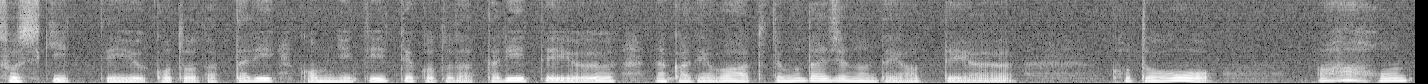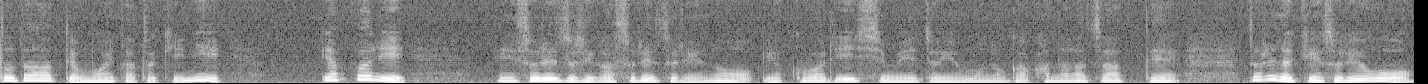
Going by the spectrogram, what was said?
組織っていうことだったりコミュニティってことだったりっていう中ではとても大事なんだよっていうことをああ本当だって思えた時にやっぱり、えそれぞれがそれぞれの役割使命というものが必ずあってどれだけそれを、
